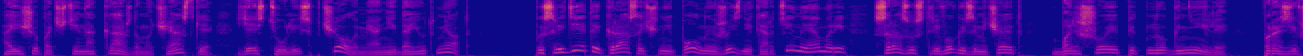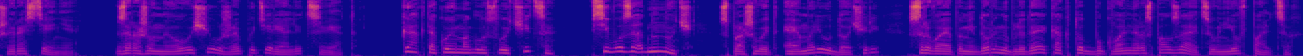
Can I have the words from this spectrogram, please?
а еще почти на каждом участке есть улей с пчелами, они дают мед — Посреди этой красочной, полной жизни картины Эмори сразу с тревогой замечает большое пятно гнили, поразившее растение. Зараженные овощи уже потеряли цвет. «Как такое могло случиться? Всего за одну ночь?» — спрашивает Эмори у дочери, срывая помидор и наблюдая, как тот буквально расползается у нее в пальцах.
